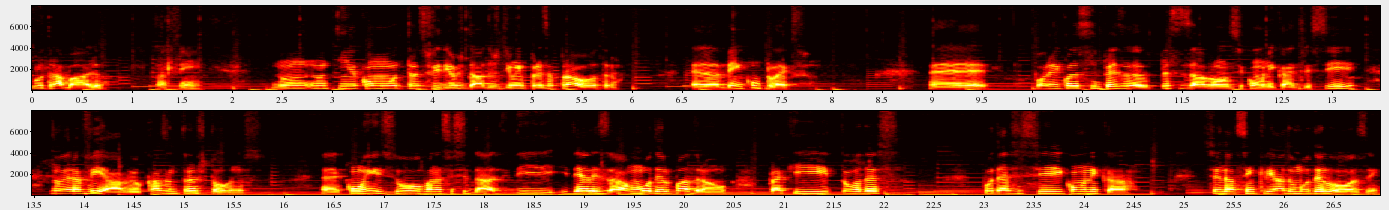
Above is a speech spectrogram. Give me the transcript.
o trabalho. Assim, não, não tinha como transferir os dados de uma empresa para outra. Era bem complexo. É, porém, quando essas empresas precisavam se comunicar entre si, não era viável, causando transtornos. É, com isso, houve a necessidade de idealizar um modelo padrão para que todas pudesse se comunicar, sendo assim criado o modelo OSI.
